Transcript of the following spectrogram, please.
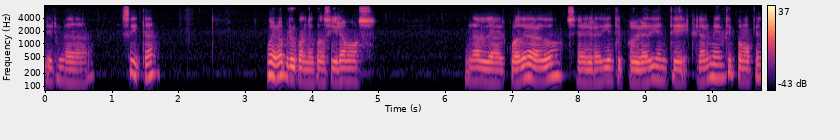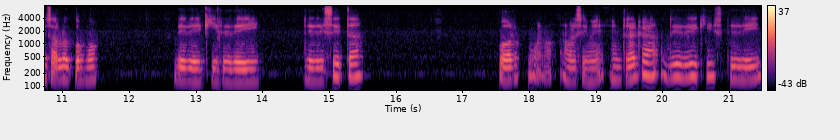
derivada z. Bueno, pero cuando consideramos nabla al cuadrado, o sea, gradiente por gradiente escalarmente, podemos pensarlo como d de x, d de y, d de z por, bueno, a ver si me entra acá, d de x, d de y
